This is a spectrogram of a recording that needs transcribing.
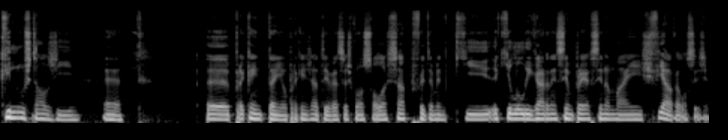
Que nostalgia. Uh, uh, para quem tem ou para quem já teve essas consolas, sabe perfeitamente que aquilo a ligar nem sempre é a cena mais fiável. Ou seja,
